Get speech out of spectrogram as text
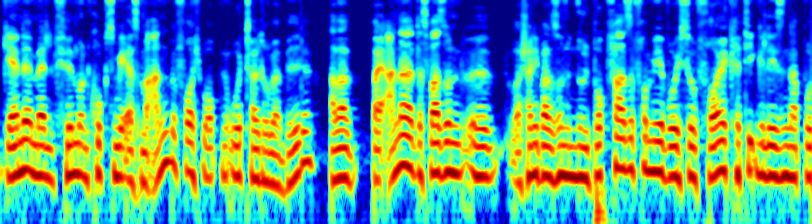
gerne immer in den Film und gucke es mir erstmal an, bevor ich überhaupt ein Urteil darüber bilde. Aber bei Anna, das war so ein, äh, wahrscheinlich war das so eine Null-Bock-Phase von mir, wo ich so vorher Kritiken gelesen habe, wo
